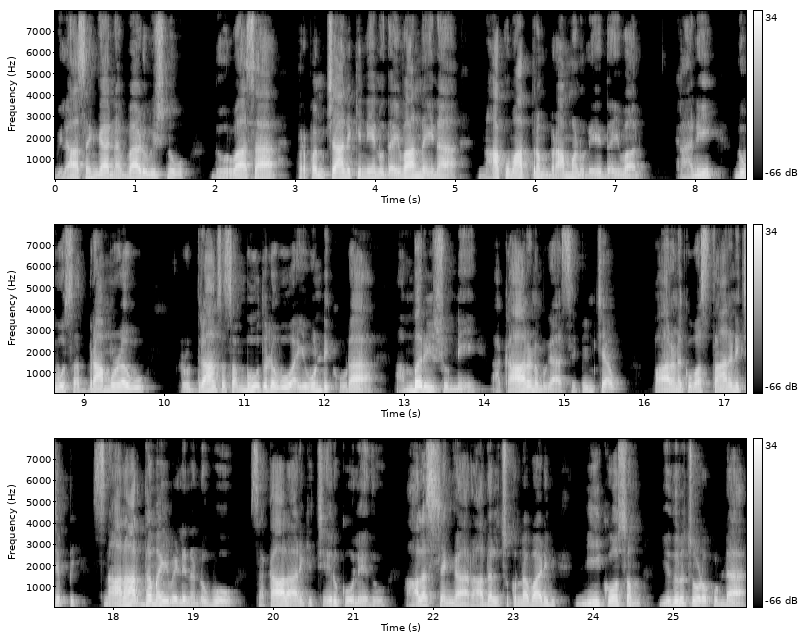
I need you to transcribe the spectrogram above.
విలాసంగా నవ్వాడు విష్ణువు. దూర్వాస ప్రపంచానికి నేను దైవాన్నైనా నాకు మాత్రం బ్రాహ్మణులే దైవాలు. కానీ నువ్వు సద్బ్రాహ్మణుడవు రుద్రాంశ సంభూతుడవు అయి ఉండి కూడా అంబరీషుణ్ణి అకారణముగా శపించావు. పాలనకు వస్తానని చెప్పి స్నానార్థమై వెళ్ళిన నువ్వు సకాలానికి చేరుకోలేదు. ఆలస్యంగా రాదలుచుకున్నవాడివి నీకోసం ఎదురు చూడకుండా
